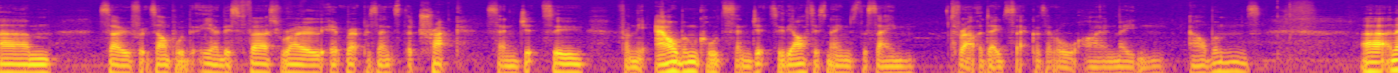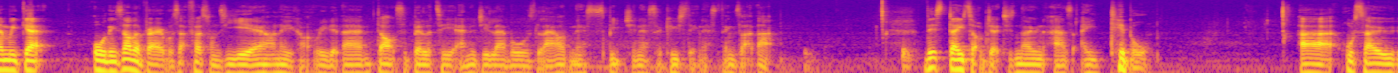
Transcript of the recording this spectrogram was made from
Um, so for example, you know, this first row, it represents the track Senjutsu from the album called Senjutsu. The artist name's the same throughout the dataset because they're all Iron Maiden albums. Uh, and then we get all these other variables. That first one's year, I know you can't read it there. Danceability, energy levels, loudness, speechiness, acousticness, things like that. This data object is known as a tibble. Uh, also,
